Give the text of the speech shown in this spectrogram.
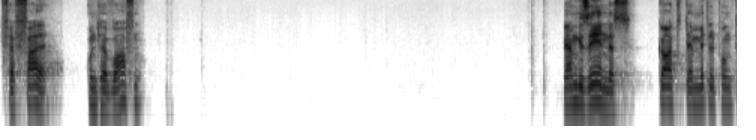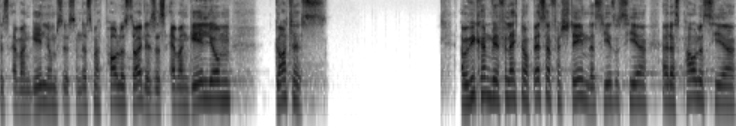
Verfall unterworfen. Wir haben gesehen, dass Gott der Mittelpunkt des Evangeliums ist und das macht Paulus deutlich, das Evangelium Gottes. Aber wie können wir vielleicht noch besser verstehen, dass Jesus hier, äh, dass Paulus hier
